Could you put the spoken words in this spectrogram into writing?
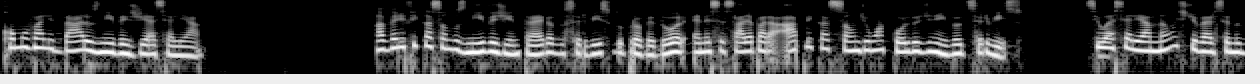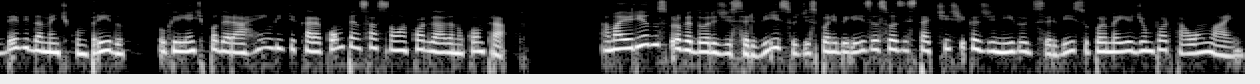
Como validar os níveis de SLA? A verificação dos níveis de entrega do serviço do provedor é necessária para a aplicação de um acordo de nível de serviço. Se o SLA não estiver sendo devidamente cumprido, o cliente poderá reivindicar a compensação acordada no contrato. A maioria dos provedores de serviço disponibiliza suas estatísticas de nível de serviço por meio de um portal online.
